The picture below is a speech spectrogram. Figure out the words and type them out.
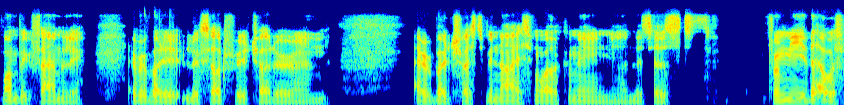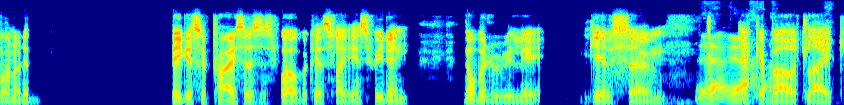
one big family. Everybody looks out for each other and everybody tries to be nice and welcoming. And it's just for me that was one of the biggest surprises as well because like in Sweden nobody really gives um yeah yeah about like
